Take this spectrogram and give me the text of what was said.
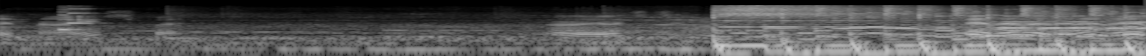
of nice, but. Uh, Alright,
